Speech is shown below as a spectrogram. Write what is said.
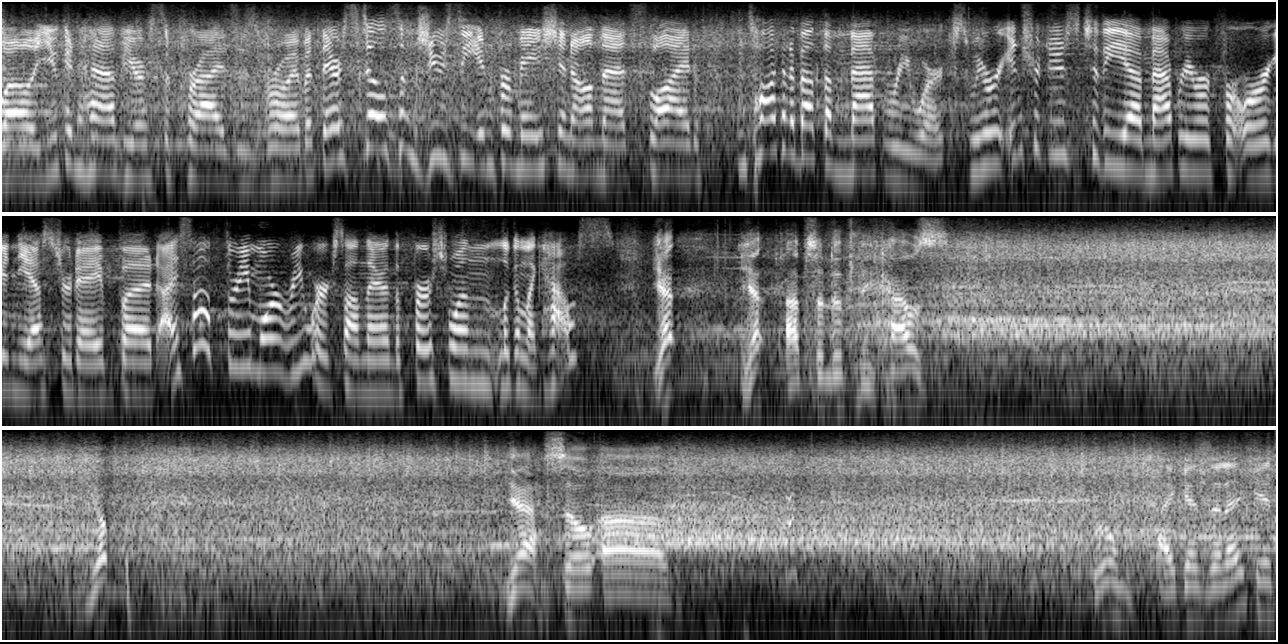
Well, you can have your surprises, Roy, but there's still some juicy information on that slide. I'm talking about the map reworks. We were introduced to the uh, map rework for Oregon yesterday, but I saw three more reworks on there. The first one looking like House. Yep, yep, absolutely. House. Yep. Yeah, so, uh, boom. I guess I like it.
